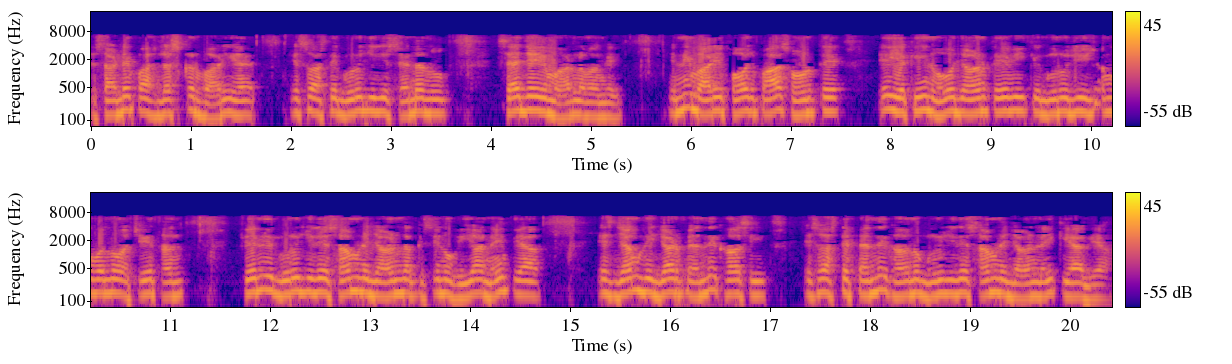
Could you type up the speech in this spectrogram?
ਤੇ ਸਾਡੇ ਪਾਸ ਲਸ਼ਕਰ ਭਾਰੀ ਹੈ, ਇਸ ਵਾਸਤੇ ਗੁਰੂ ਜੀ ਦੀ ਸੈਨਾ ਨੂੰ ਸਹਿਜੇ ਹੀ ਮਾਰ ਲਵਾਂਗੇ। ਇੰਨੀ ਭਾਰੀ ਫੌਜ ਪਾਸ ਹੋਣ ਤੇ ਇਹ ਯਕੀਨ ਹੋ ਜਾਣ ਤੇ ਵੀ ਕਿ ਗੁਰੂ ਜੀ ਜੰਗ ਵੱਲੋਂ ਅਚੇਤ ਹਨ। ਫਿਰ ਵੀ ਗੁਰੂ ਜੀ ਦੇ ਸਾਹਮਣੇ ਜਾਣ ਦਾ ਕਿਸੇ ਨੂੰ ਹਿਆ ਨਹੀਂ ਪਿਆ। ਇਸ ਜੰਗ ਦੀ ਜੜ ਪੈਂਦੇ ਖਾਂ ਸੀ, ਇਸ ਵਾਸਤੇ ਪੈਂਦੇ ਖਾਂ ਨੂੰ ਗੁਰੂ ਜੀ ਦੇ ਸਾਹਮਣੇ ਜਾਣ ਲਈ ਕਿਹਾ ਗਿਆ।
